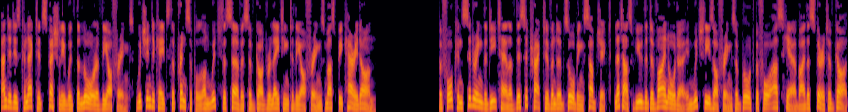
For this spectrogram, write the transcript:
and it is connected specially with the law of the offerings, which indicates the principle on which the service of God relating to the offerings must be carried on. Before considering the detail of this attractive and absorbing subject, let us view the divine order in which these offerings are brought before us here by the Spirit of God.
